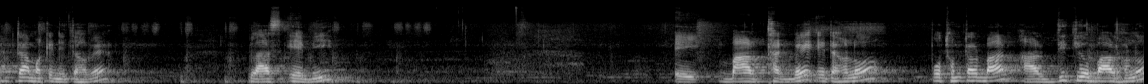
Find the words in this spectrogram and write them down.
একটা আমাকে নিতে হবে প্লাস এ বি এই বার থাকবে, এটা হলো প্রথমটার বার, আর দ্বিতীয় বার হলো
